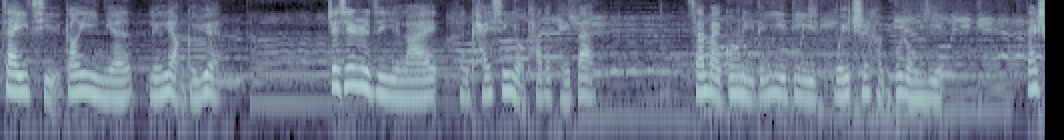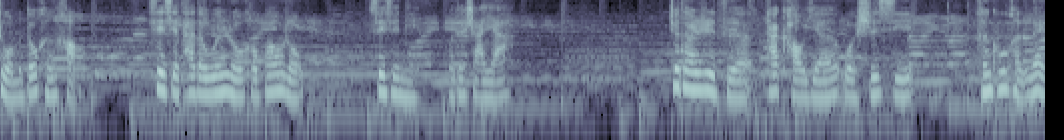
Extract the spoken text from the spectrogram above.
在一起刚一年零两个月。这些日子以来，很开心有他的陪伴。三百公里的异地维持很不容易，但是我们都很好。谢谢他的温柔和包容，谢谢你，我的傻牙。这段日子他考研，我实习，很苦很累，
